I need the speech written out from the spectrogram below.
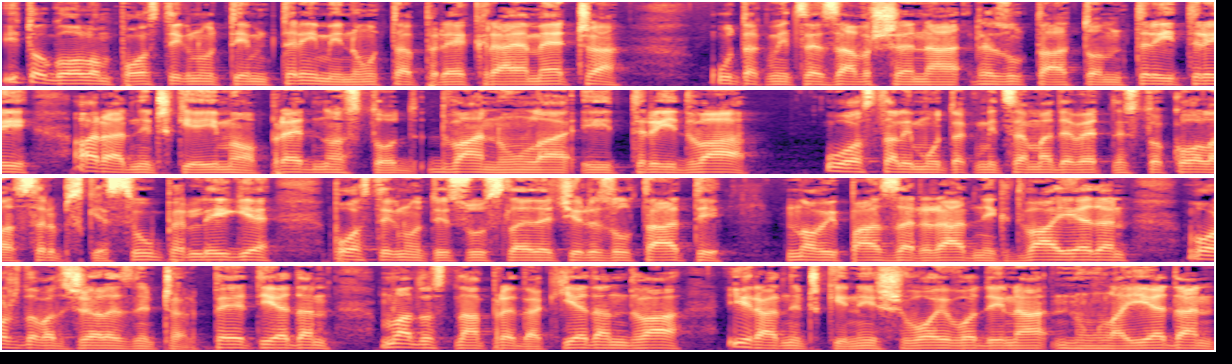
i to golom postignutim 3 minuta pre kraja meča. Utakmica je završena rezultatom 3-3, a Radnički je imao prednost od 2-0 i 3-2. U ostalim utakmicama 19. kola Srpske Superlige postignuti su sljedeći rezultati. Novi Pazar Radnik 2-1, Voždovac Železničar 5-1, Mladost Napredak 1-2 i Radnički Niš Vojvodina 0-1.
